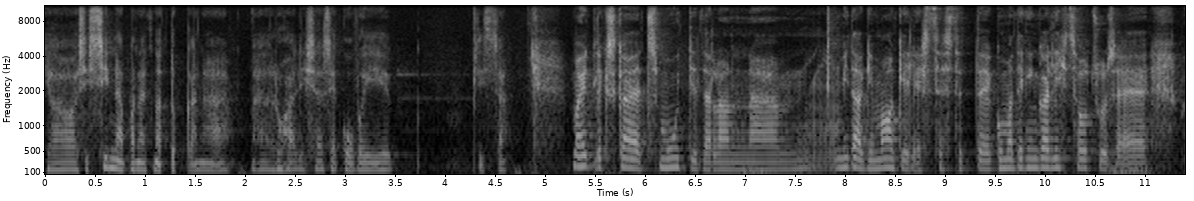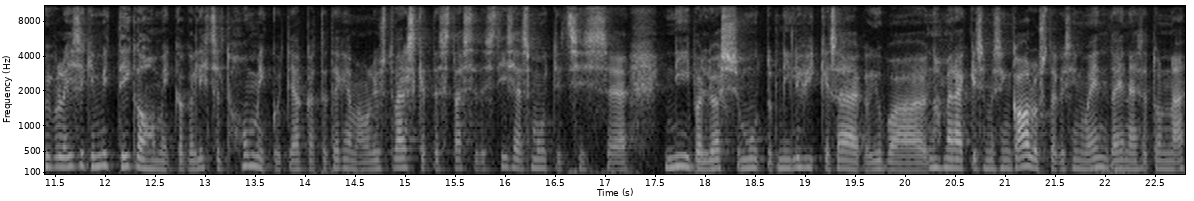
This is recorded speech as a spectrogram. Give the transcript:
ja siis sinna paned natukene rohelise segu või sisse ma ütleks ka, et smuutidel on äh, midagi maagilist, sest et äh, kui ma tegin ka lihtsa otsuse, võib-olla isegi mitte iga hommik, aga lihtsalt hommikuti hakata tegema mul just värsketest asjadest ise smuutit, siis äh, nii palju asju muutub nii lühikese ajaga juba, noh, me rääkisime siin kaalust, aga sinu enda enesetunne,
